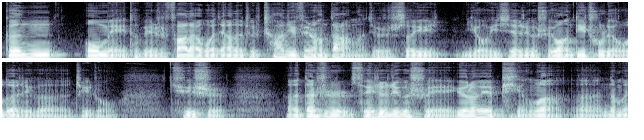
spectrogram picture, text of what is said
跟欧美，特别是发达国家的这个差距非常大嘛，就是所以有一些这个水往低处流的这个这种趋势。呃，但是随着这个水越来越平了，呃，那么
